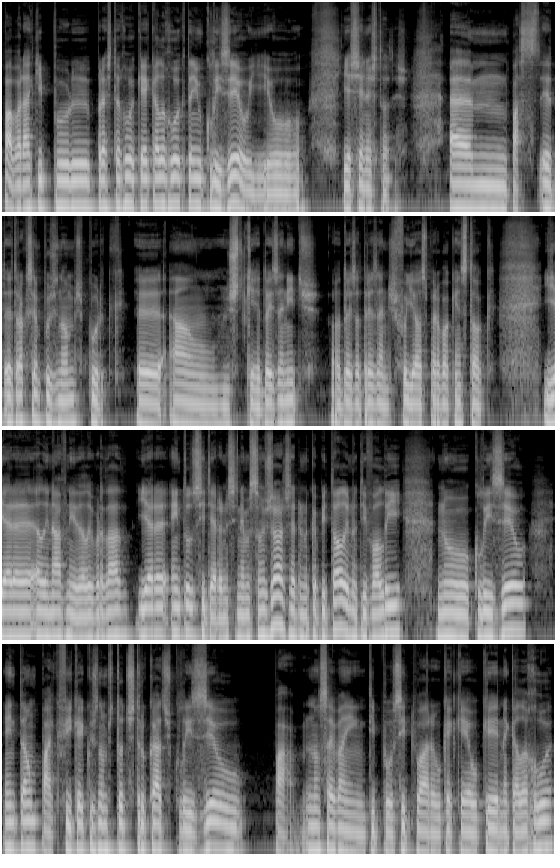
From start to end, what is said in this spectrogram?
pá, bora aqui por, por esta rua, que é aquela rua que tem o Coliseu e, o, e as cenas todas. Um, pá, eu, eu, troco sempre os nomes porque uh, há uns quê, dois anitos ou dois ou três anos, fui ao Superboc em Stock e era ali na Avenida Liberdade e era em todo o sítio. Era no Cinema São Jorge, era no Capitólio, no Tivoli, no Coliseu. Então, pá, que fiquei com os nomes todos trocados. Coliseu, pá, não sei bem, tipo, situar o que é que é o que naquela rua.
